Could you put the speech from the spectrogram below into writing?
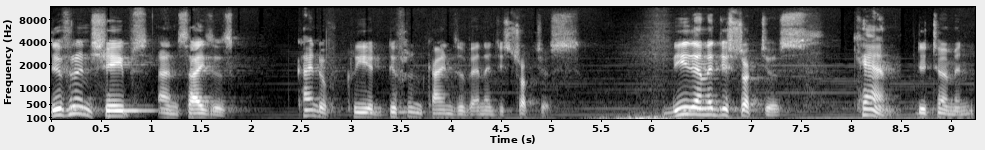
different shapes and sizes kind of create different kinds of energy structures. These energy structures can determine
